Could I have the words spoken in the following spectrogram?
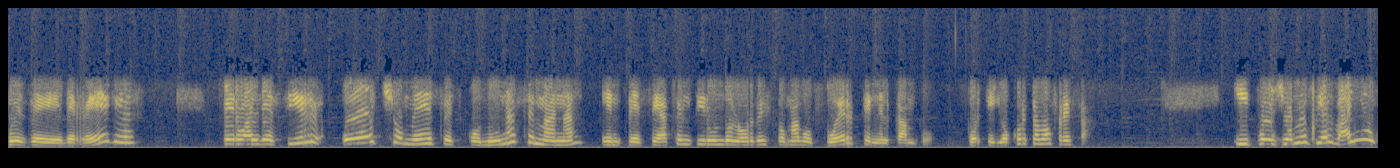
pues de, de reglas. Pero al decir ocho meses con una semana, empecé a sentir un dolor de estómago fuerte en el campo, porque yo cortaba fresa. Y pues yo me fui al baño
